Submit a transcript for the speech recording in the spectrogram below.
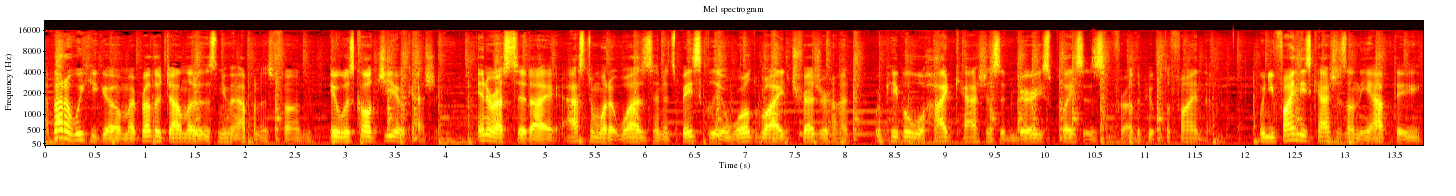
About a week ago, my brother downloaded this new app on his phone. It was called geocaching. Interested, I asked him what it was, and it's basically a worldwide treasure hunt where people will hide caches in various places for other people to find them. When you find these caches on the app, they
